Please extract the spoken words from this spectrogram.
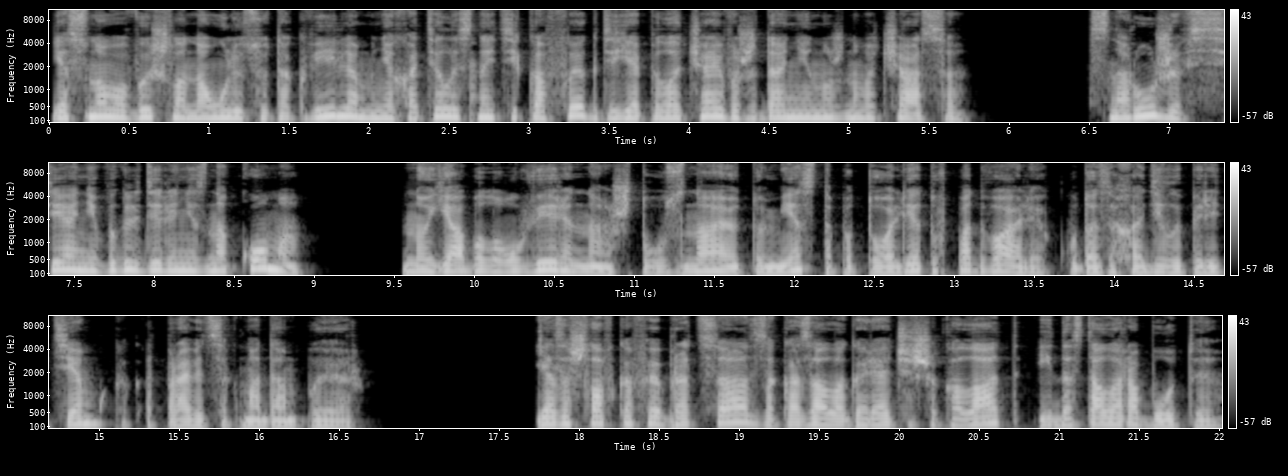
Я снова вышла на улицу Таквиля, мне хотелось найти кафе, где я пила чай в ожидании нужного часа. Снаружи все они выглядели незнакомо, но я была уверена, что узнаю то место по туалету в подвале, куда заходила перед тем, как отправиться к мадам П.Р. Я зашла в кафе братца, заказала горячий шоколад и достала работы,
